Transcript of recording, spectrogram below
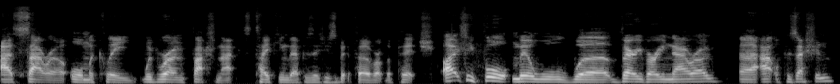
as Sara or McLean, with Rowan Fassnacht taking their positions a bit further up the pitch. I actually thought Millwall were very, very narrow uh, out of possession,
